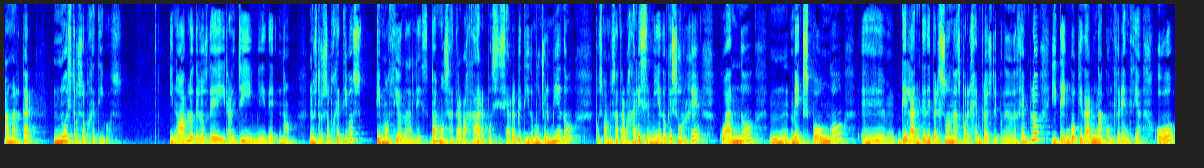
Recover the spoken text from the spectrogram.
a marcar nuestros objetivos. Y no hablo de los de ir al gym y de... No, nuestros objetivos emocionales. Vamos a trabajar, pues si se ha repetido mucho el miedo, pues vamos a trabajar ese miedo que surge cuando mm, me expongo eh, delante de personas, por ejemplo, estoy poniendo un ejemplo, y tengo que dar una conferencia. O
